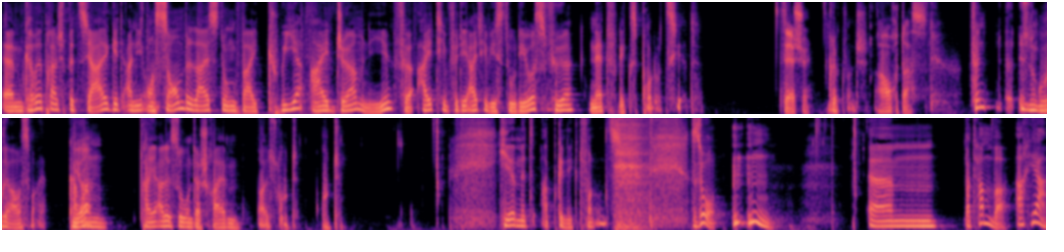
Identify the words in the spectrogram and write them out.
Ähm, Grimme Preis Spezial geht an die Ensembleleistung bei Queer Eye Germany für, IT, für die ITV Studios für Netflix produziert. Sehr schön. Glückwunsch. Auch das. Find, äh, ist eine gute Auswahl. Kann ja. man, kann ja alles so unterschreiben. Alles gut. Gut hiermit abgenickt von uns. So. Ähm, was haben wir? Ach ja,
